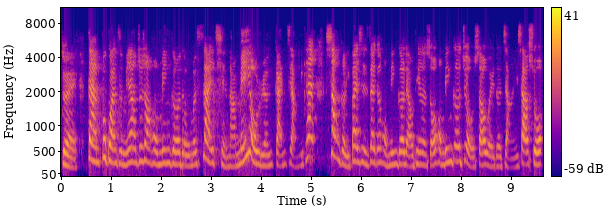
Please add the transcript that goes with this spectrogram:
对，但不管怎么样，就像洪斌哥的，我们赛前呐，没有人敢讲。你看上个礼拜是在跟洪斌哥聊天的时候，洪斌哥就有稍微的讲一下，说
